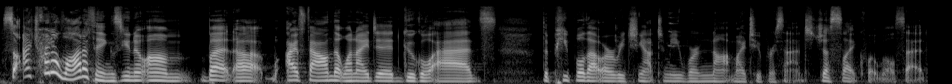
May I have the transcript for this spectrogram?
so I tried a lot of things, you know, um, but uh, I found that when I did Google Ads, the people that were reaching out to me were not my 2%, just like what Will said.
